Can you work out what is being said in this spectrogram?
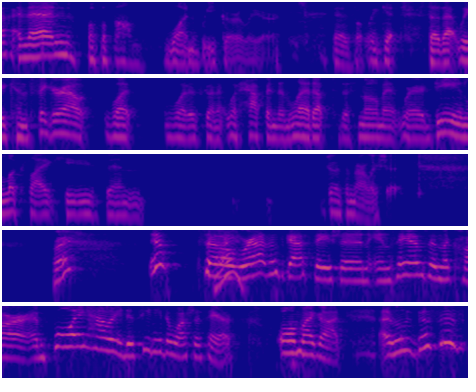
Okay. And then bum, one week earlier is what we get so that we can figure out what what is going to what happened and led up to this moment where Dean looks like he's been doing some gnarly shit. Right? Yeah. So Right. we're at this gas station and Sam's in the car, and boy, howdy, does he need to wash his hair. Oh my god. I mean, this is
